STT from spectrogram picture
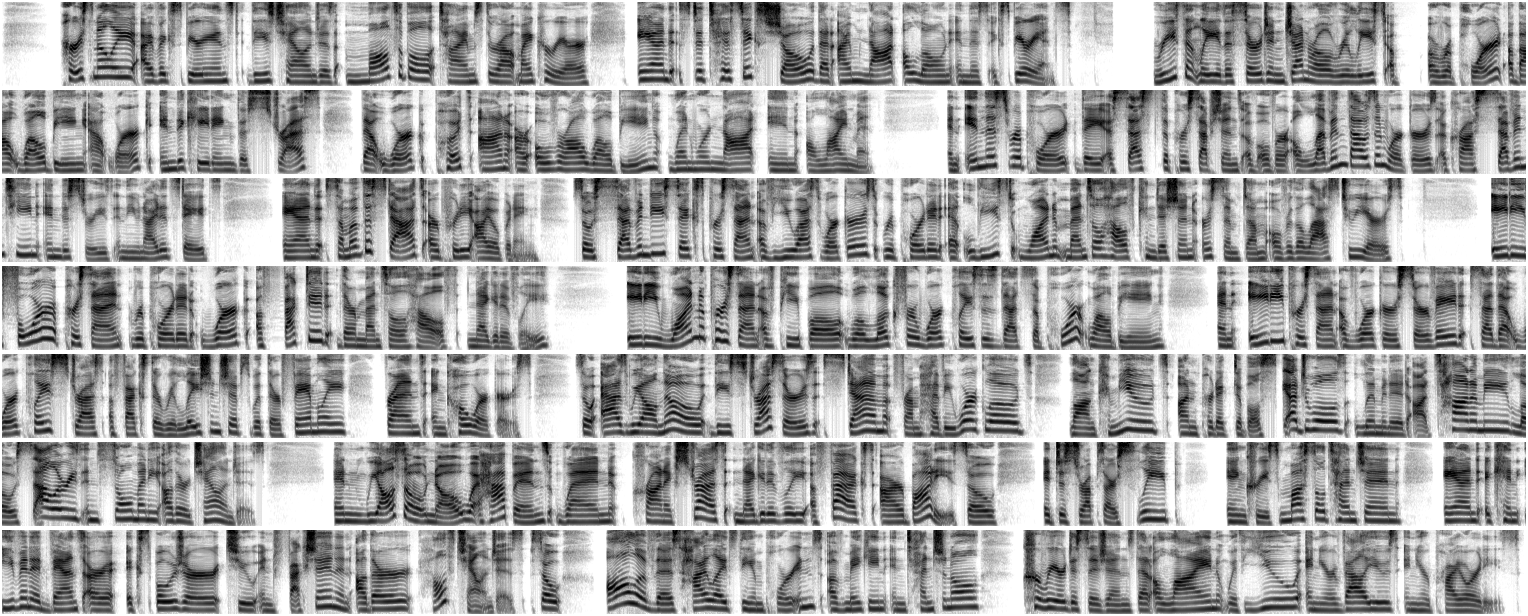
Personally, I've experienced these challenges multiple times throughout my career, and statistics show that I'm not alone in this experience. Recently, the Surgeon General released a, a report about well being at work, indicating the stress that work puts on our overall well being when we're not in alignment. And in this report, they assessed the perceptions of over 11,000 workers across 17 industries in the United States. And some of the stats are pretty eye opening. So, 76% of US workers reported at least one mental health condition or symptom over the last two years. 84% reported work affected their mental health negatively. 81% of people will look for workplaces that support well being. And 80% of workers surveyed said that workplace stress affects their relationships with their family, friends, and coworkers. So, as we all know, these stressors stem from heavy workloads long commutes, unpredictable schedules, limited autonomy, low salaries, and so many other challenges. And we also know what happens when chronic stress negatively affects our bodies. So it disrupts our sleep, increased muscle tension, and it can even advance our exposure to infection and other health challenges. So, all of this highlights the importance of making intentional career decisions that align with you and your values and your priorities.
